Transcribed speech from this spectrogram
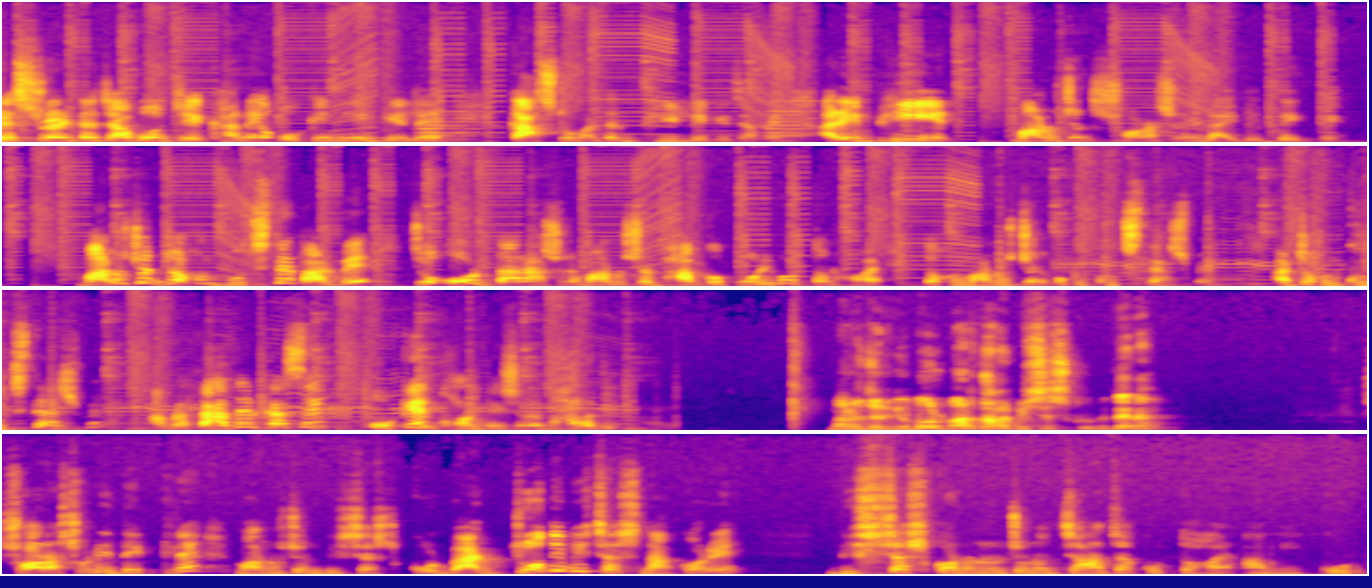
রেস্টুরেন্টে যাব যেখানে ওকে নিয়ে গেলে কাস্টমারদের ভিড় লেগে যাবে। আর এই ভিড় মানুষজন সরাসরি লাইভে দেখবে। মানুষজন যখন বুঝতে পারবে যে ওর দ্বারা আসলে মানুষের ভাগ্য পরিবর্তন হয় তখন মানুষজন ওকে খুঁজতে আসবে। আর যখন খুঁজতে আসবে আমরা তাদের কাছে ওকে ঘণ্টা হিসেবে ভাড়া দিব। মানুষজনকে বলব আর তারা বিশ্বাস করবে তাই না? সরাসরি দেখলে মানুষজন বিশ্বাস করবে। আর যদি বিশ্বাস না করে বিশ্বাস করানোর জন্য যা যা করতে হয় আমি করব।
